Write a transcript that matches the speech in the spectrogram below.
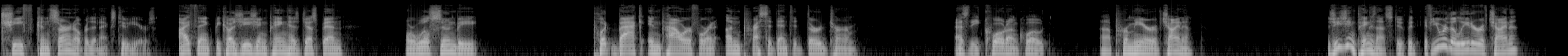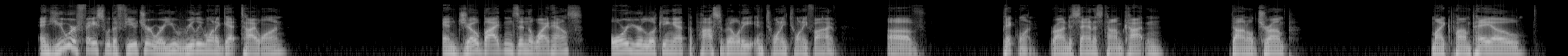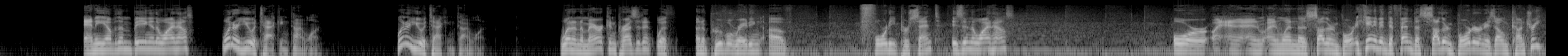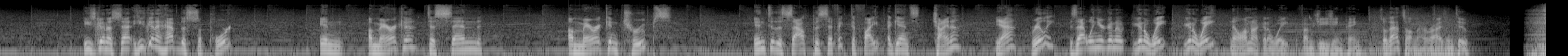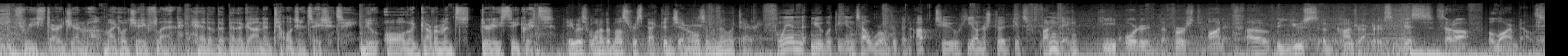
chief concern over the next two years. I think because Xi Jinping has just been, or will soon be, put back in power for an unprecedented third term, as the quote unquote uh, premier of China, Xi Jinping's not stupid. If you were the leader of China and you were faced with a future where you really want to get Taiwan, and Joe Biden's in the White House, or you're looking at the possibility in 2025 of pick one Ron DeSantis, Tom Cotton, Donald Trump, Mike Pompeo, any of them being in the White House, when are you attacking Taiwan? When are you attacking Taiwan? When an American president with an approval rating of 40% is in the White House? Or and, and, and when the southern border he can't even defend the southern border in his own country? He's to send he's to have the support in America to send American troops into the South Pacific to fight against China? Yeah, really? Is that when you're gonna you're gonna wait? You're gonna wait? No, I'm not gonna wait if I'm Xi Jinping. So that's on the horizon too. Three star general Michael J. Flynn, head of the Pentagon Intelligence Agency, knew all the government's dirty secrets. He was one of the most respected generals in the military. Flynn knew what the intel world had been up to. He understood its funding. He ordered the first audit of the use of contractors. This set off alarm bells.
